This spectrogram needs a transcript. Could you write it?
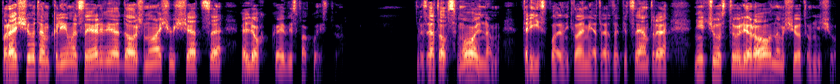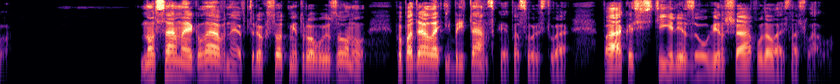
по расчетам Клима Сервия должно ощущаться легкое беспокойство. Зато в Смольном, три с половиной километра от эпицентра, не чувствовали ровным счетом ничего. Но самое главное, в трехсотметровую зону попадало и британское посольство. Пакость в стиле Зулбеншап удалась на славу.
